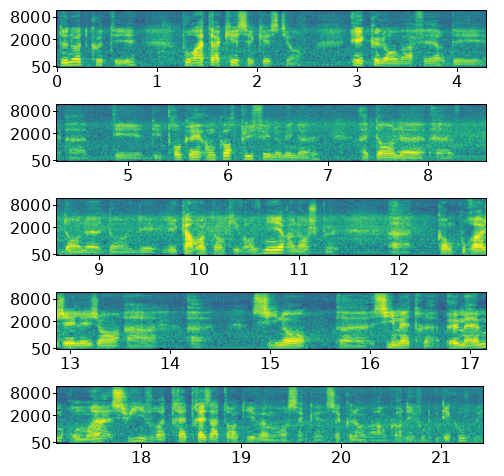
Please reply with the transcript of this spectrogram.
de notre côté pour attaquer ces questions et que l'on va faire des, des, progrès encore plus phénoménaux euh, euh, dans, le, dans les, les, 40 ans qui vont venir. Alors je peux euh, qu'encourager les gens à, sinon euh, s'y mettre eux-mêmes, au moins suivre très très attentivement ce que l'on va encore découvrir.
